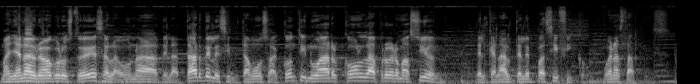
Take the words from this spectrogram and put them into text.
Mañana de nuevo con ustedes a la una de la tarde. Les invitamos a continuar con la programación del canal Telepacífico. Buenas tardes.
